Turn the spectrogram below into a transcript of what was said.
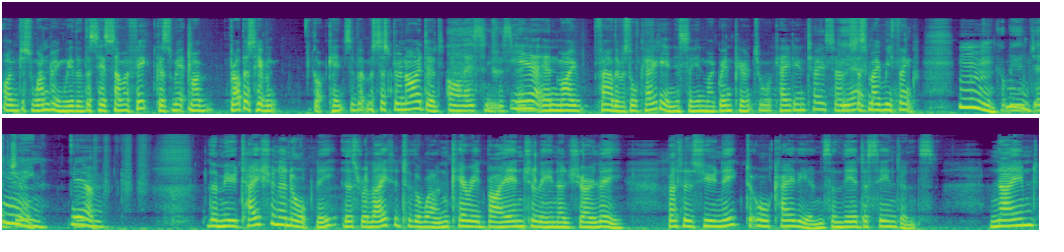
I'm just wondering whether this has some effect because my, brothers haven't got cancer, but my sister and I did. Oh, that's interesting. Yeah, and my father was Orcadian, you see, and my grandparents were Orcadian too. So it's just made me think, hmm, Could be a, a gene. yeah, The mutation in Orkney is related to the one carried by Angelina Jolie, but is unique to Orcadians and their descendants. Named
